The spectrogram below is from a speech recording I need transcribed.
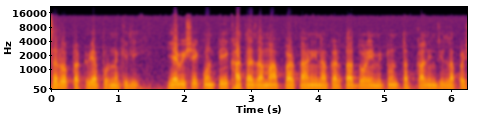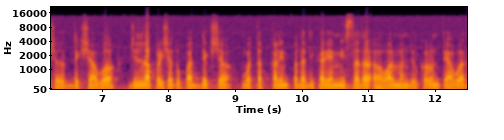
सर्व प्रक्रिया पूर्ण केली. याविषयी कोणतेही खातरजमा पडताळणी न करता डोळे मिटून तत्कालीन जिल्हा परिषद अध्यक्ष व जिल्हा परिषद उपाध्यक्ष व तत्कालीन पदाधिकारी यांनी सदर अहवाल मंजूर करून त्यावर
